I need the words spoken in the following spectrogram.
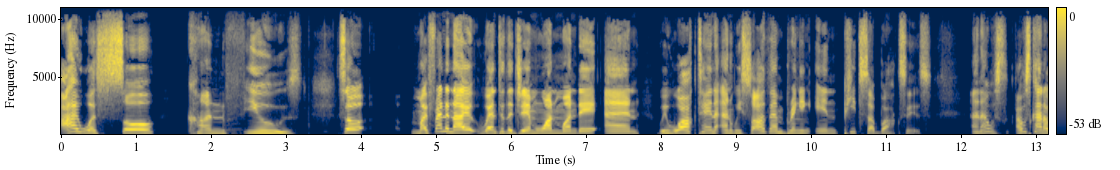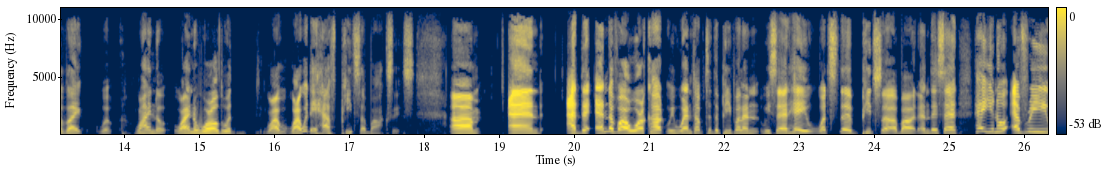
I was so confused. So, my friend and I went to the gym one Monday and we walked in and we saw them bringing in pizza boxes. And I was I was kind of like, well, why in the why in the world would why why would they have pizza boxes? Um, and at the end of our workout, we went up to the people and we said, "Hey, what's the pizza about?" And they said, "Hey, you know, every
